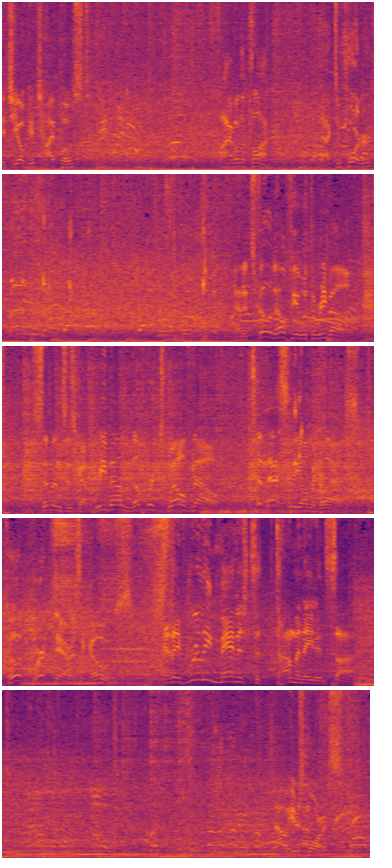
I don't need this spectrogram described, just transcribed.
It's Jokic, high post. Five on the clock. Back to Porter. And it's Philadelphia with the rebound. Simmons has got rebound number 12 now. Tenacity on the glass. Good work there as it goes. And they've really managed to dominate inside. Now here's Morris.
